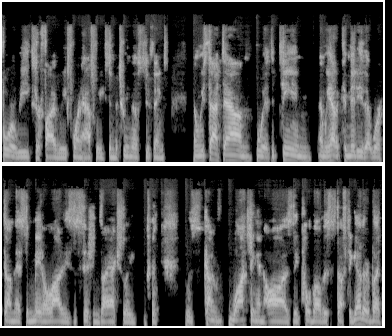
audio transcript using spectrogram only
four weeks or five weeks, four and a half weeks in between those two things. And we sat down with the team and we had a committee that worked on this and made a lot of these decisions. I actually was kind of watching in awe as they pulled all this stuff together, but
